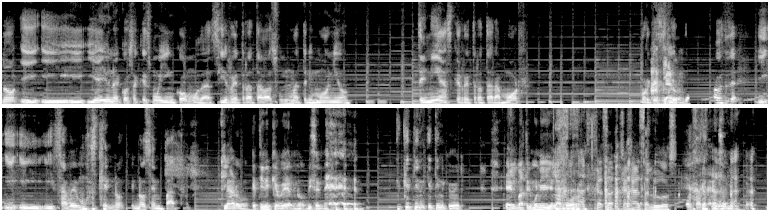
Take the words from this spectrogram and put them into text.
No, y, y- y hay una cosa que es muy incómoda. Si retratabas un matrimonio, tenías que retratar amor. Porque Ah, claro. y, y- y- y sabemos que no, que no se empata. Claro, ¿qué tiene que ver, no? Dicen ¿Qué tiene, qué tiene que ver? el matrimonio y el amor. Jaja, jaja, saludos.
